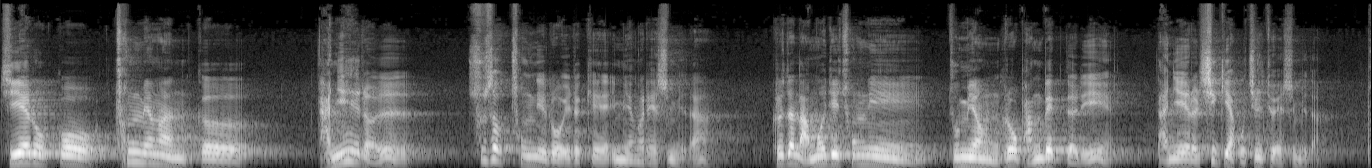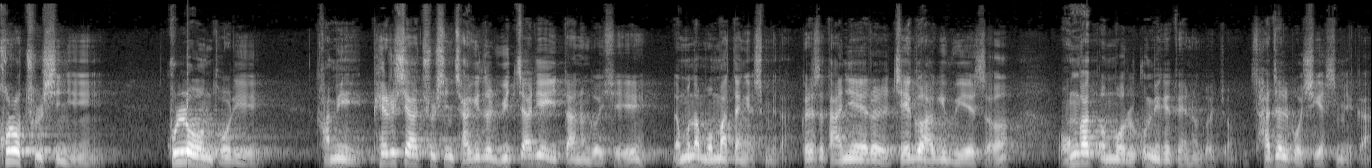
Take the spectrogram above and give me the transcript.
지혜롭고 총명한 그 다니엘을 수석 총리로 이렇게 임명을 했습니다. 그러자 나머지 총리 두 명 그리고 방백들이 다니엘을 시기하고 질투했습니다. 포로 출신이 굴러온 돌이 감히 페르시아 출신 자기들 윗자리에 있다는 것이 너무나 못마땅했습니다. 그래서 다니엘을 제거하기 위해서 온갖 업무를 꾸미게 되는 거죠. 사절 보시겠습니까?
